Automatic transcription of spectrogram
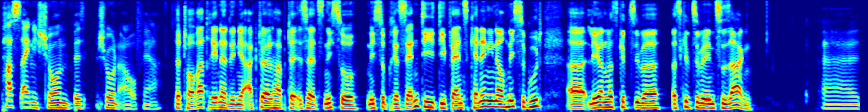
passt eigentlich schon, schon auf, ja. Der Torwarttrainer, den ihr aktuell habt, der ist ja jetzt nicht so, nicht so präsent, die, die Fans kennen ihn auch nicht so gut. Äh, Leon, was gibt's über, was gibt's über ihn zu sagen? Äh,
